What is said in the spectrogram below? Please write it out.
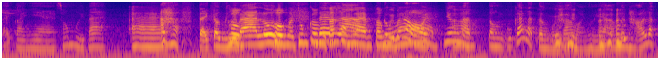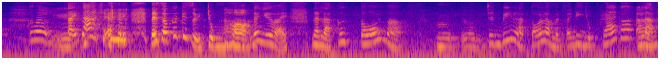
tại tòa nhà số 13 À, à tại tầng thường, 13 luôn thường là chung cư Nên người ta không làm tầng đúng 13 rồi nhưng à. mà tầng của cách là tầng 13 mọi người ạ à. mình hỏi là tại sao vậy tại sao có cái sự trùng hợp à. nó như vậy nên là cứ tối mà Ừ, ừ, trinh biết là tối là mình phải đi dục rác á à. là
